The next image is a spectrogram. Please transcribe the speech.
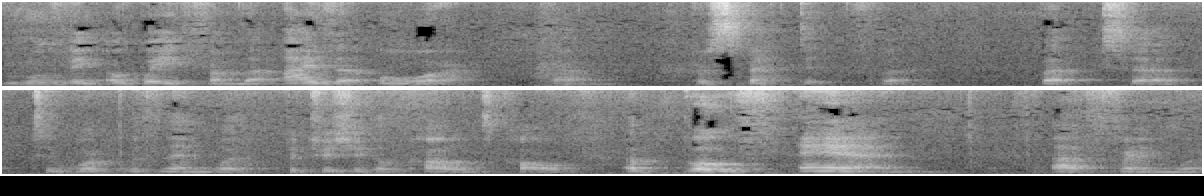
moving away from the either or um, perspective, uh, but uh, to work within what Patricia Hill Collins called a both and uh, framework.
